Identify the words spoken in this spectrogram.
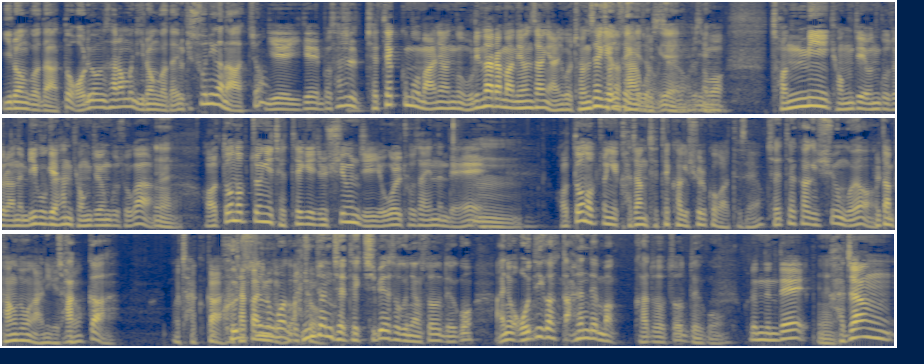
이런 거다. 또 어려운 산업은 이런 거다. 이렇게 순위가 나왔죠? 예, 이게 뭐 사실 재택근무 많이 하는 건 우리나라만의 현상이 아니고 전 세계가 전다 하고. 있어요. 예, 그래서 예. 뭐 전미 경제연구소라는 미국의 한 경제연구소가 예. 어떤 업종이 재택이 좀 쉬운지 이걸 조사했는데 음, 어떤 업종이 가장 재택하기 쉬울 것 같으세요? 재택하기 쉬운 거요. 일단 방송은 아니겠죠. 작가. 뭐 작가, 글 쓰는 건 그렇죠. 완전 재택 집에서 그냥 써도 되고 아니면 어디 가서 다른 데 막 가도 써도 되고. 그랬는데 예. 가장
